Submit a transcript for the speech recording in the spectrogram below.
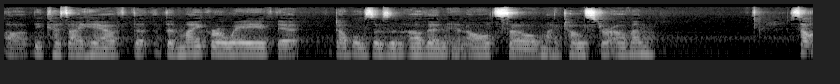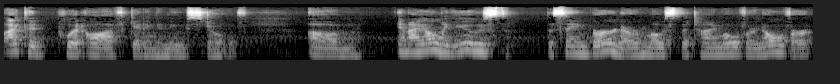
uh, because I have the, the microwave that doubles as an oven and also my toaster oven. So I could put off getting a new stove. Um, and I only use the same burner most of the time over and over.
